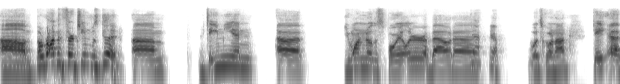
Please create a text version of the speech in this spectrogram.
Um, but Robin 13 was good. Um, Damian, uh, you want to know the spoiler about uh yeah, yeah. what's going on? Da- uh,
